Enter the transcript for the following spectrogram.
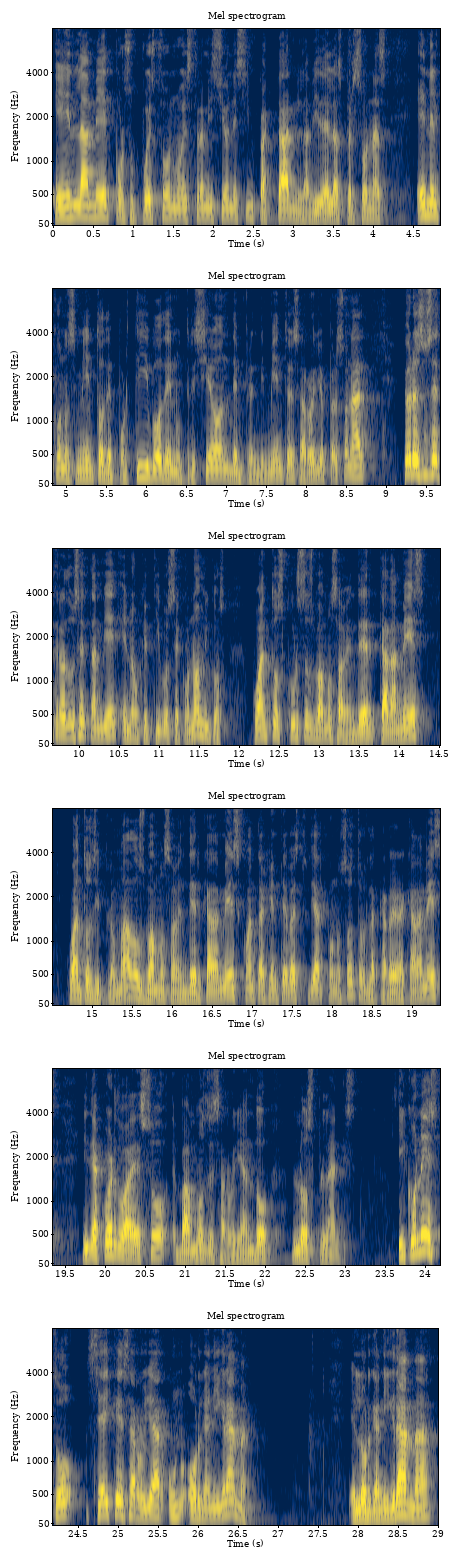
en la MED, por supuesto, nuestra misión es impactar en la vida de las personas en el conocimiento deportivo, de nutrición, de emprendimiento, desarrollo personal, pero eso se traduce también en objetivos económicos. ¿Cuántos cursos vamos a vender cada mes? ¿Cuántos diplomados vamos a vender cada mes? ¿Cuánta gente va a estudiar con nosotros la carrera cada mes? Y de acuerdo a eso vamos desarrollando los planes. Y con esto se hay que desarrollar un organigrama. El organigrama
